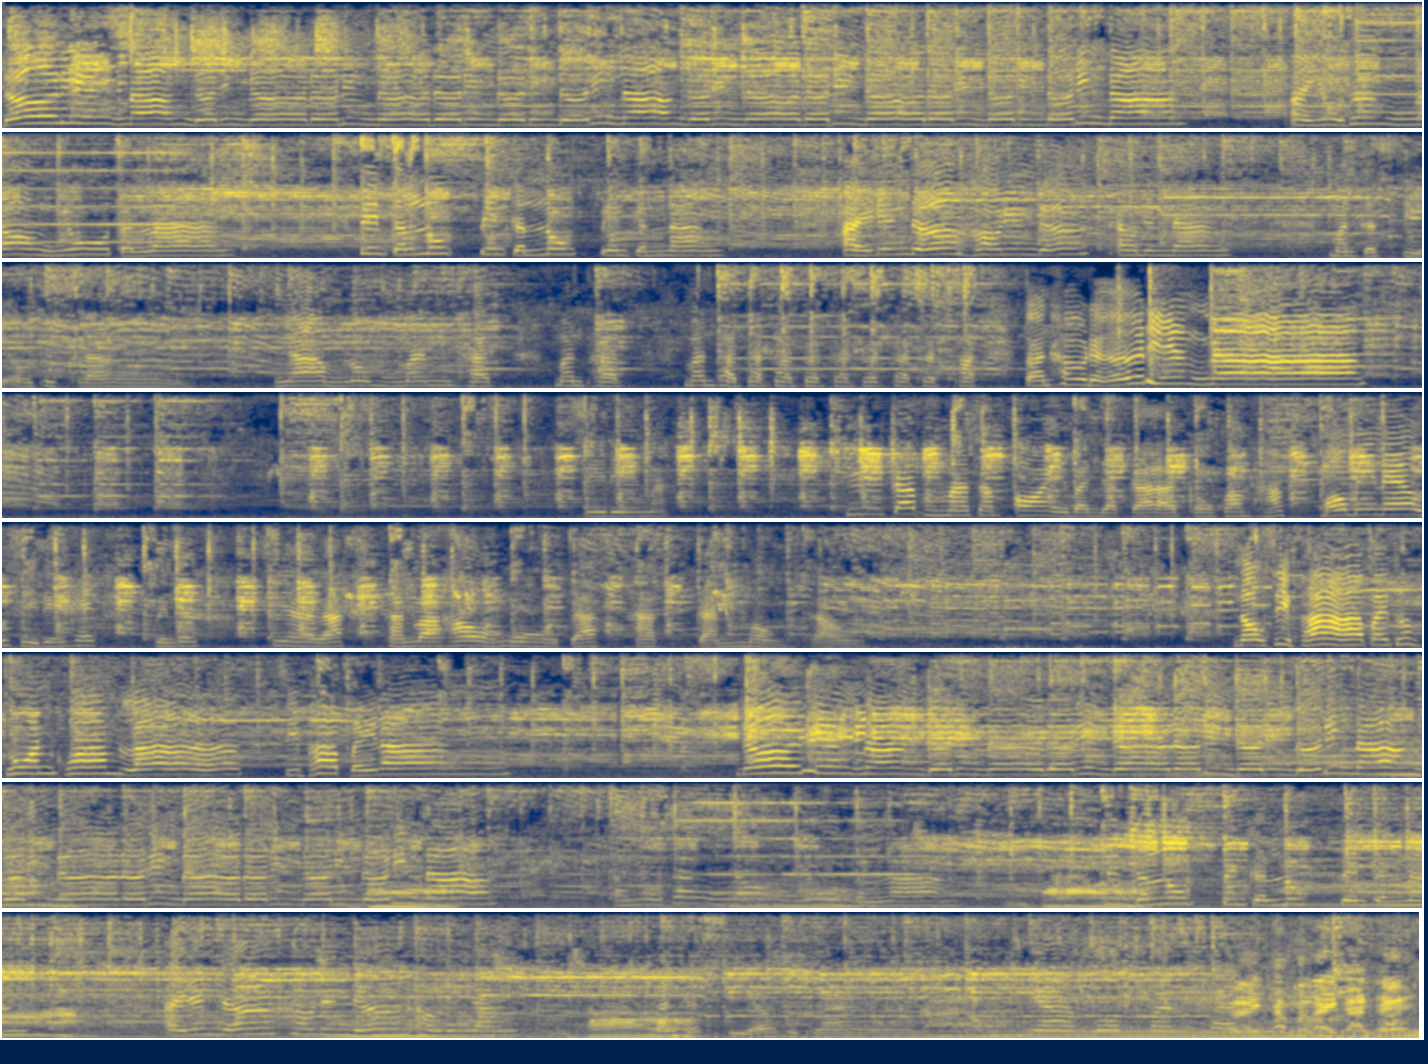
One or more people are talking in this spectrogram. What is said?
เดอดิ่งนางเดอดิ่งเดอเดอดิ่งเดอเดอดิ่งเดอดิ่งเดอดิ่งนางเดอดิ่งเดอเดอดิ่งเดอเดอดิ่งเดอดิ่งเดอดิ่งนางอายุทั้งน้องอยู่ตารางเปลี่ยนกันลุกเปลี่ยนกันลุกเปลี่ยนกันนางไอเด้งเด้อเฮาเด้งเด้อเอาเด้งนางมันก็เสียวทุกครั้งยามลมมันพัดมันพัด มันพัดพัดพัดพัดพัดพัดพัดพัดพัดตอนเฮาเด้อเรียงนางสีดีมาที่ได้กลับมาซับอ้อยบรรยากาศของความฮักบ่มีแนวสีด้เฮ็ดเป็นแต่เสียละทันว่าเฮาโหจะหักกันมองเก่าน้องสิพาไปทบทวนความลักสิพาไปนั่ง กันลุกเป็นกันนั่งไอเด้งเดอเฮาเด้งเดอเฮาเด้งดังมันจะเสียวทุกครั้งยามลมมันพัดเฮ้ยทำอะไรกันเฮ้ย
